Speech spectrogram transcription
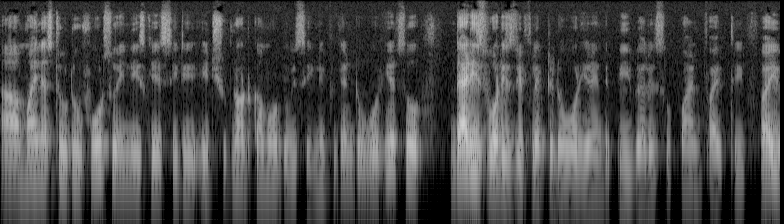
uh, minus 224. So, in this case it, it should not come out to be significant over here. So, that is what is reflected over here in the p value. So, 0.535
